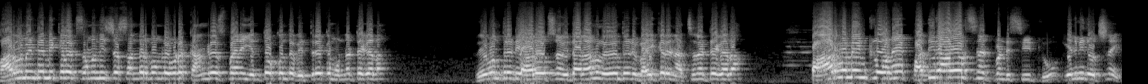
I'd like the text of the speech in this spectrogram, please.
పార్లమెంట్ ఎన్నికలకు సంబంధించిన సందర్భంలో కూడా కాంగ్రెస్ పైన ఎంతో కొంత వ్యతిరేకం ఉన్నట్టే కదా? రేవంత్ రెడ్డి ఆలోచన విధానాలు రేవంత్ రెడ్డి వైఖరి నచ్చనట్టే కదా? పార్లమెంట్లోనే పది రావాల్సినటువంటి సీట్లు ఎనిమిది వచ్చినాయి.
